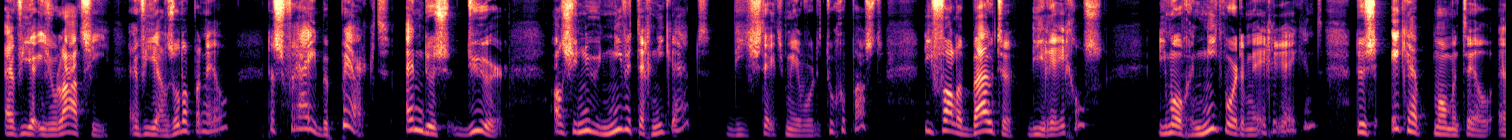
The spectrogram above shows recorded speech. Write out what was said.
en via isolatie en via een zonnepaneel, dat is vrij beperkt en dus duur. Als je nu nieuwe technieken hebt, die steeds meer worden toegepast, die vallen buiten die regels. Die mogen niet worden meegerekend. Dus ik heb momenteel uh,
